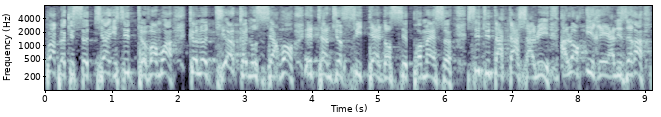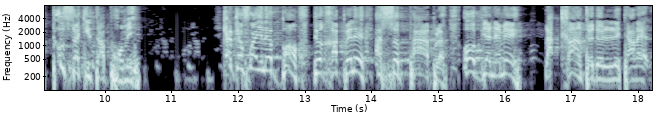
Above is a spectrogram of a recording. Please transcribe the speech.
peuple qui se tient ici devant moi que le Dieu que nous servons est un Dieu fidèle dans ses promesses. Si tu t'attaches à lui, alors il réalisera tout ce qu'il t'a promis. Quelquefois, il est bon de rappeler à ce peuple, oh bien-aimé, la crainte de l'éternel.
